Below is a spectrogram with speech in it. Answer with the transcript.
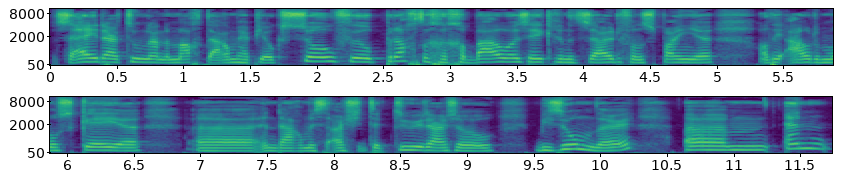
zij daar toen aan de macht. Daarom heb je ook zoveel prachtige gebouwen, zeker in het zuiden van Spanje. Al die oude moskeeën. En daarom is de architectuur daar zo bijzonder. Um, en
